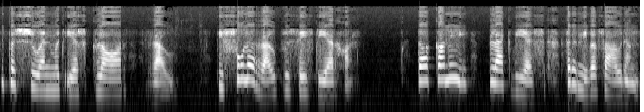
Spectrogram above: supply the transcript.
Die persoon moet eers klaar rou. Die volle rouproses deurgaan. Daar kan nie plek wees vir 'n nuwe verhouding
